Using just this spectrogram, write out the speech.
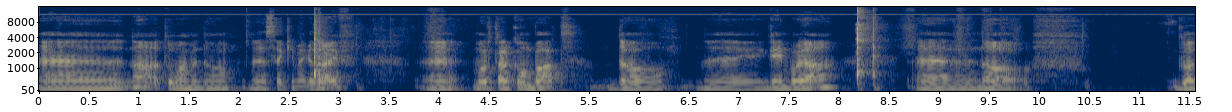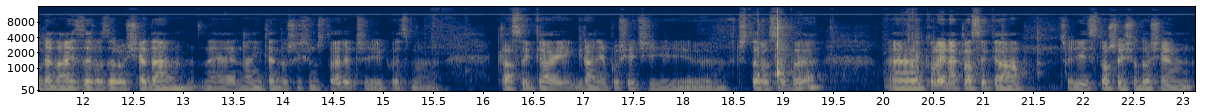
E, No, a tu mamy do e, Seki Mega Drive. E, Mortal Kombat do e, Game Boya. E, No, GoldenEye 007 e, na Nintendo 64, czyli powiedzmy klasyka i granie po sieci e, w cztery osoby. E, Kolejna klasyka, czyli 168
